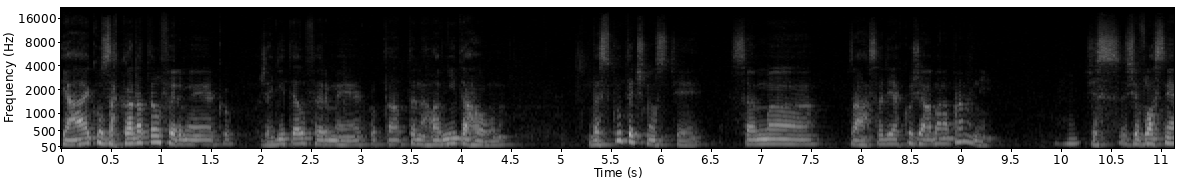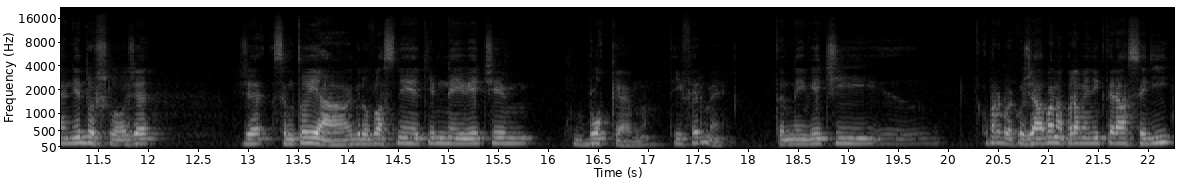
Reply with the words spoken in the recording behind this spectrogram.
já jako zakladatel firmy, jako ředitel firmy, jako ta, ten hlavní tahoun, ve skutečnosti jsem eh, v zásadě jako žába na prameni. Mm-hmm. Že, že vlastně mně došlo, že, že jsem to já, kdo vlastně je tím největším blokem té firmy. Ten největší, eh, opravdu jako žába na prameni, která sedí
